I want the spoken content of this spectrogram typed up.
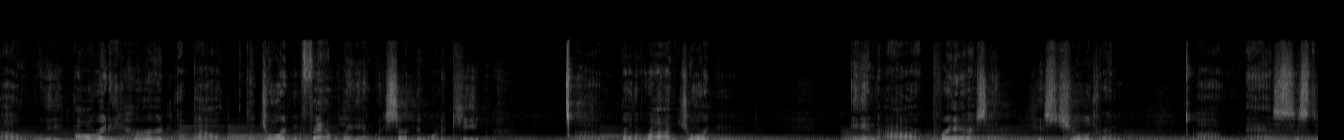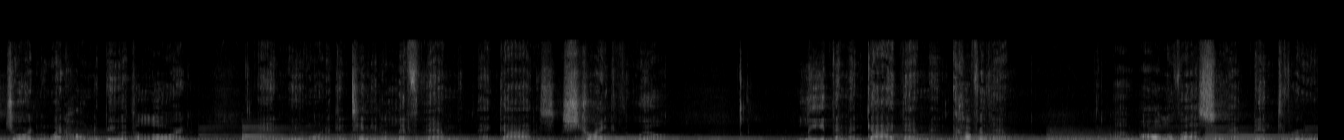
Uh, we already heard about the Jordan family, and we certainly want to keep uh, Brother Ron Jordan in our prayers and his children um, as Sister Jordan went home to be with the Lord. And we want to continue to lift them, that God's strength will lead them and guide them and cover them. Um, all of us who have been through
